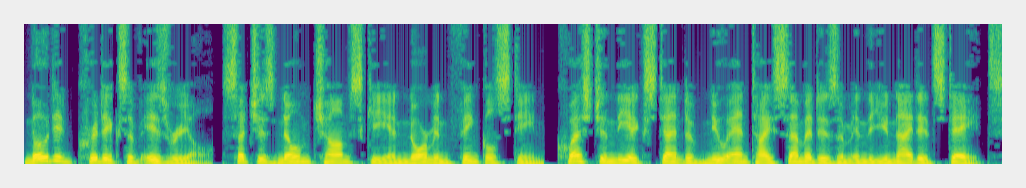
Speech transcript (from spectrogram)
Noted critics of Israel, such as Noam Chomsky and Norman Finkelstein, question the extent of new antisemitism in the United States.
